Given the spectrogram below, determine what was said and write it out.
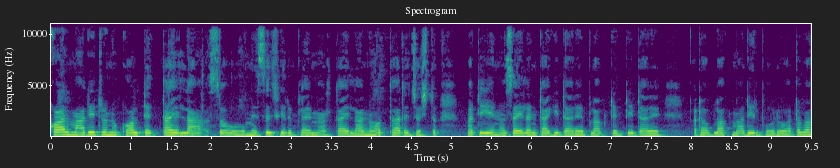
ಕಾಲ್ ಮಾಡಿದ್ರು ಕಾಲ್ ತೆಗ್ತಾ ಇಲ್ಲ. ಸೊ ಮೆಸೇಜ್ಗೆ ರಿಪ್ಲೈ ಮಾಡ್ತಾ ಇಲ್ಲ. ನೋಡ್ತಾರೆ ಜಸ್ಟ್ ಬಟ್ ಏನು ಸೈಲೆಂಟ್ ಆಗಿದ್ದಾರೆ ಬ್ಲಾಕ್ ತೆಗೆದಿದ್ದಾರೆ. ಅಥವಾ ಬ್ಲಾಕ್ ಮಾಡಿರ್ಬೋದು. ಅಥವಾ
